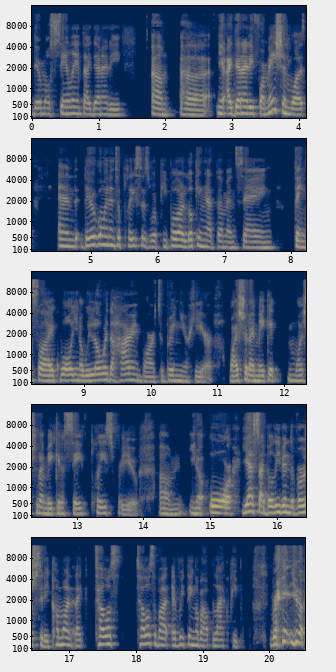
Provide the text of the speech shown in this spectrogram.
their most salient identity um uh you know, identity formation was. And they're going into places where people are looking at them and saying things like well you know we lowered the hiring bar to bring you here. Why should i make it why should i make it a safe place for you? Um you know or yes i believe in diversity. Come on like tell us tell us about everything about black people right? You know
